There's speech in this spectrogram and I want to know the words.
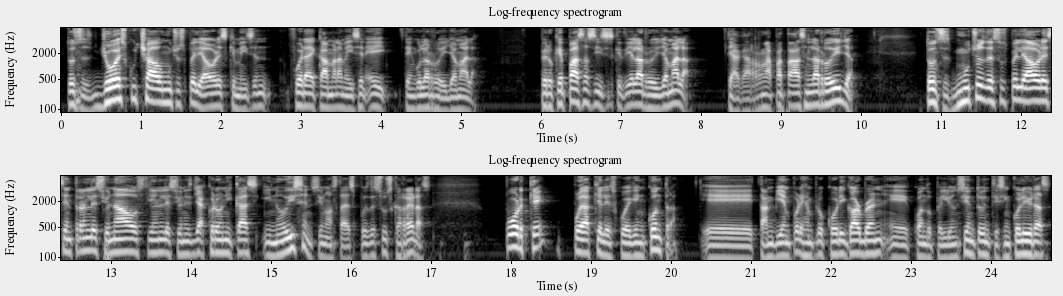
Entonces, yo he escuchado muchos peleadores que me dicen fuera de cámara, me dicen, hey, tengo la rodilla mala. Pero ¿qué pasa si dices que tiene la rodilla mala? Te agarran a patadas en la rodilla. Entonces, muchos de esos peleadores entran lesionados, tienen lesiones ya crónicas y no dicen, sino hasta después de sus carreras, porque pueda que les juegue en contra. Eh, también, por ejemplo, Cody Garbrandt, eh, cuando peleó en 125 libras,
